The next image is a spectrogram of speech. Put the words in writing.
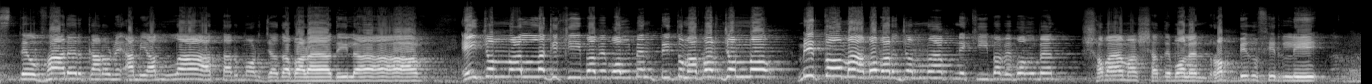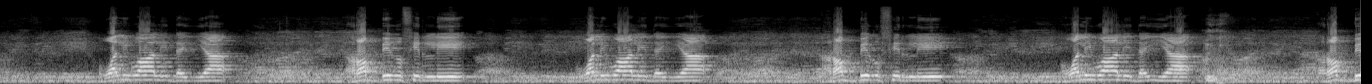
ইস্তেগফারের কারণে আমি আল্লাহ তার মর্যাদা বাড়ায়া দিলাম। এই জন্য আল্লাহকে কীভাবে বলবেন? প্রীতম আপার জন্য। মৃত মা বাবার জন্য আপনি কীভাবে বলবেন? সবাই আমার সাথে বলেন, রব্বি ফিরলি ওয়ালি ওয়ালি দাইয়া রব্বি ফিরলি ওয়ালি ওয়ালি দাইয়া রব্বি ফিরলি ওয়ালি ওয়ালি দাইয়া রব্বি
